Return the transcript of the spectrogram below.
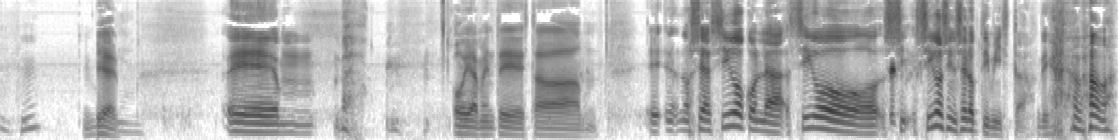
Uh -huh. Bien. Eh, obviamente estaba eh, o sea, sigo con la sigo si, sigo sin ser optimista, digamos.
